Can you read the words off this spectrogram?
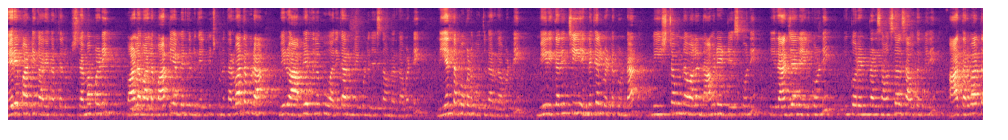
వేరే పార్టీ కార్యకర్తలు శ్రమపడి వాళ్ళ వాళ్ళ పార్టీ అభ్యర్థులు గెలిపించుకున్న తర్వాత కూడా మీరు ఆ అభ్యర్థులకు అధికారం లేకుండా చేస్తూ ఉన్నారు కాబట్టి నియంత పోకడ పోతున్నారు కాబట్టి మీరు ఇక నుంచి ఎన్నికలు పెట్టకుండా మీ ఇష్టం ఉన్న వాళ్ళని నామినేట్ చేసుకొని ఈ రాజ్యాన్ని ఎన్నుకోండి. ఇంకో రెండున్నర సంవత్సరాలు సాగుతుంది ఇది ఆ తర్వాత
